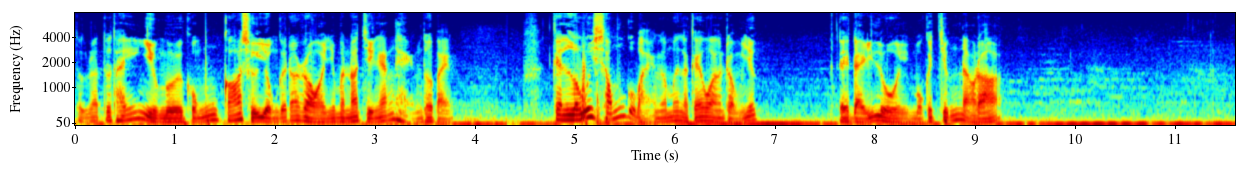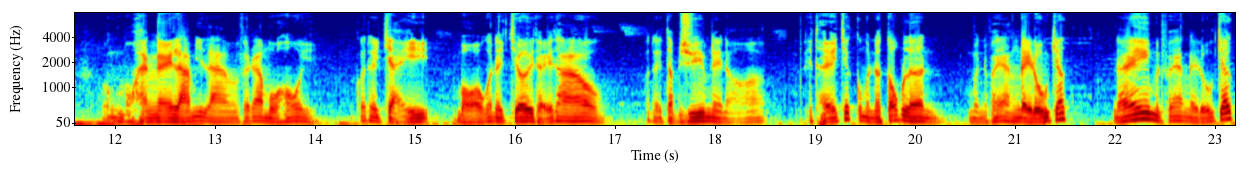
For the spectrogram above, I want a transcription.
thực ra tôi thấy nhiều người cũng có sử dụng cái đó rồi, nhưng mà nó chỉ ngắn hạn thôi bạn. Cái lối sống của bạn mới là cái quan trọng nhất để đẩy lùi một cái chứng nào đó. Một hàng ngày làm gì làm, phải ra mồ hôi, có thể chạy bộ, có thể chơi thể thao, có thể tập gym này nọ. Thì thể chất của mình nó tốt lên, mình phải ăn đầy đủ chất đấy mình phải ăn đầy đủ chất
